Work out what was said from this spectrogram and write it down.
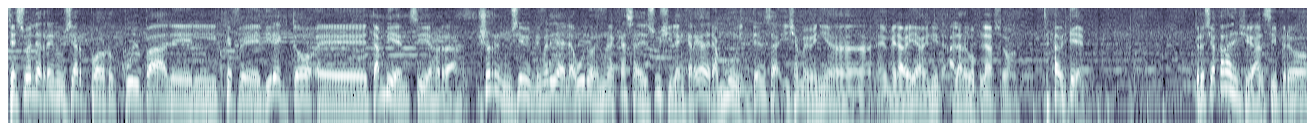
Se suele renunciar por culpa del jefe directo. también, sí, es verdad. Yo renuncié mi primer día de laburo en una casa de sushi. La encargada era muy intensa y ya me venía, me la veía venir a largo plazo. Está bien. Pero si acabas de llegar, sí, pero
